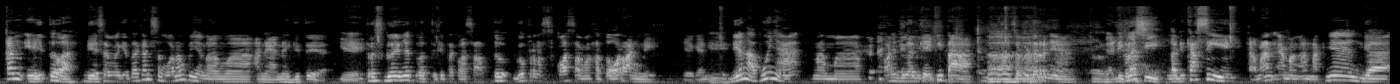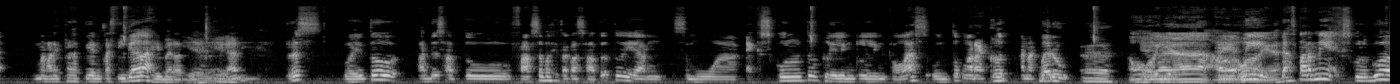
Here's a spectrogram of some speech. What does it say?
Kan ya itulah di SMA kita kan semua orang punya nama aneh-aneh gitu ya. Iya. Terus gue inget waktu kita kelas 1, gue pernah sekelas sama satu orang nih, ya kan? Iya. Dia nggak punya nama panggilan kayak kita Ah. sebenarnya. Enggak Terus dikasih. nggak dikasih karena emang anaknya nggak menarik perhatian kelas 3 lah ibaratnya, Iya, ya kan? Terus waktu itu ada satu fase pas kita kelas 1 tuh yang semua ekskul tuh keliling-keliling kelas untuk ngerekrut anak baru. Eh, Oh Ya kan? iya, Kayak awal-awal nih ya. daftar nih ekskul gue,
